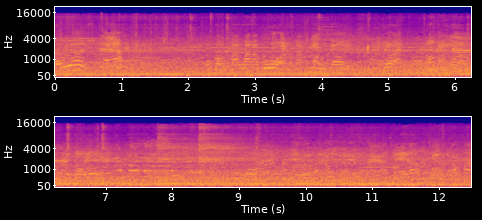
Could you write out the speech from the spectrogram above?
Tự ơi Dạ Ba qua ba bua Ba không ăn chơi Biết chưa Nó ăn là chơi luôn Xe đó Tóc á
